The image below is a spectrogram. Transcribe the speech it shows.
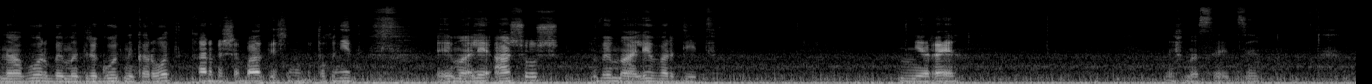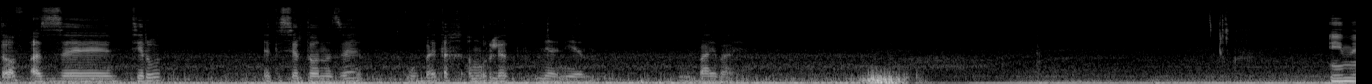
נעבור במדרגות נקרות. מחר בשבת יש לנו בתוכנית מעלה אשוש ומעלה ורדית. נראה איך נעשה את זה. טוב, אז uh, תראו את הסרטון הזה, הוא בטח אמור להיות מעניין. ביי ביי. הנה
